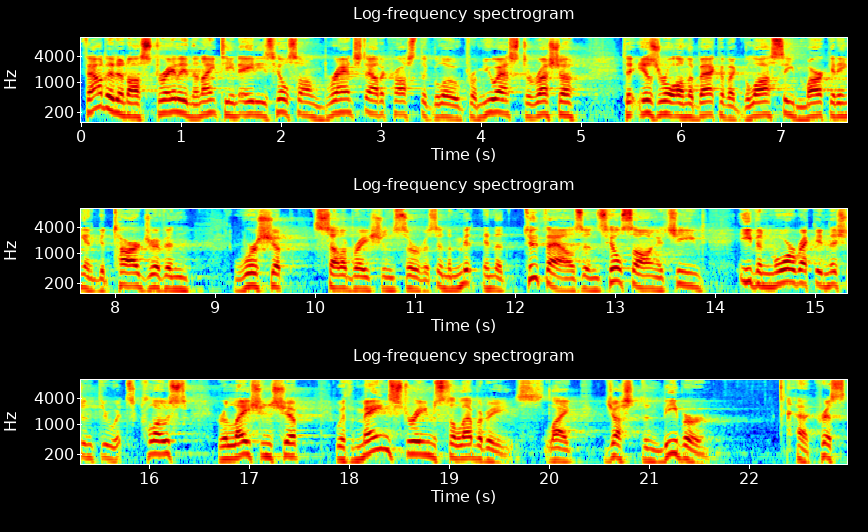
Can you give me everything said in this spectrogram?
Founded in Australia in the 1980s, Hillsong branched out across the globe from US to Russia to Israel on the back of a glossy marketing and guitar driven worship celebration service. In the, mid in the 2000s, Hillsong achieved even more recognition through its close relationship with mainstream celebrities like Justin Bieber, uh, Chris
